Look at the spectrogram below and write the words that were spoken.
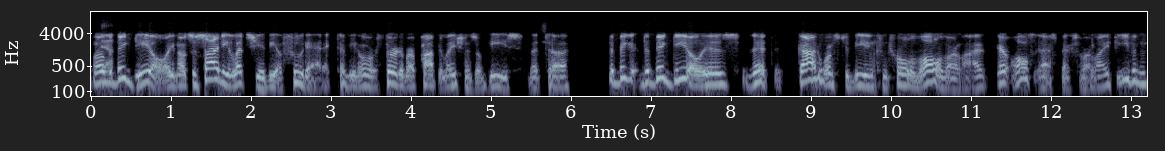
Well, yeah. the big deal, you know, society lets you be a food addict. I mean, over a third of our population is obese, but, uh, the big the big deal is that God wants to be in control of all of our lives, all aspects of our life, even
